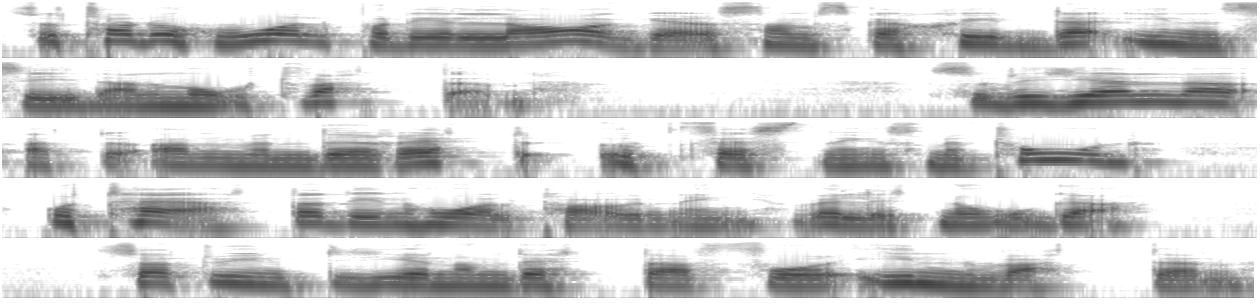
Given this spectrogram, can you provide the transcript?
så tar du hål på det lager som ska skydda insidan mot vatten. Så det gäller att du använder rätt uppfästningsmetod och tätar din håltagning väldigt noga så att du inte genom detta får in vatten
